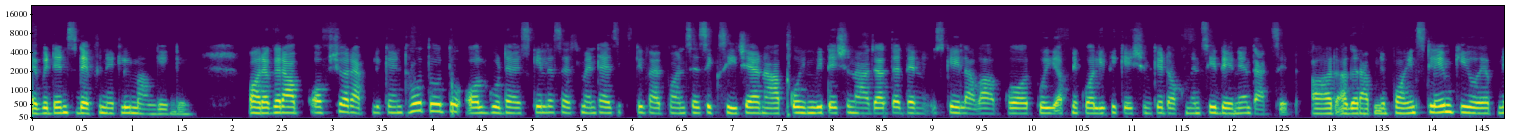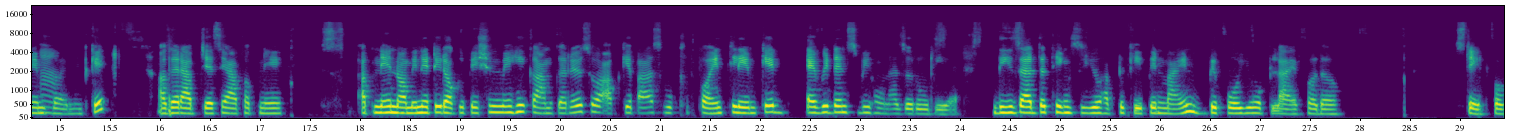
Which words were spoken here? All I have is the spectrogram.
एविडेंस डेफिनेटली मांगेंगे। और अगर आप ऑफशोर एप्लीकेंट हो तो तो ऑल गुड है। स्किल असेसमेंट है सिक्सटी फाइव पॉइंट से सिक्स ईच है आपको इनविटेशन आ जाता है देन उसके अलावा आपको और कोई अपने क्वालिफिकेशन के डॉक्यूमेंट्स ही देने हैं दैट्स इट और अगर आपने पॉइंट्स क्लेम किए हुए अपने एम्प्लॉयमेंट के अगर आप जैसे आप अपने अपने नॉमिनेटेड ऑक्यूपेशन में ही काम कर रहे हो सो आपके पास वो पॉइंट क्लेम के एविडेंस भी होना ज़रूरी है। These are the things you have to keep in mind before you apply for the state for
